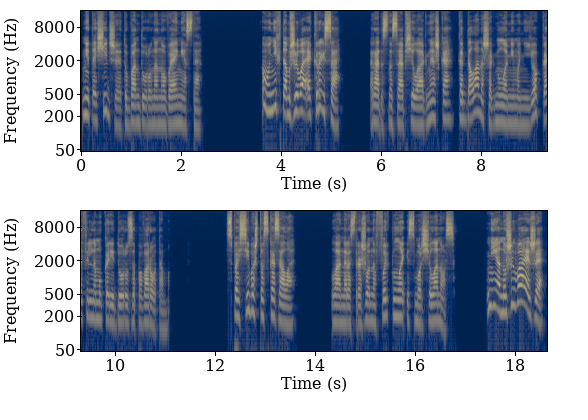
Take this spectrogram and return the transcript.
Не тащить же эту бандуру на новое место. «У них там живая крыса!» — радостно сообщила Агнешка, когда Лана шагнула мимо нее к кафельному коридору за поворотом. Спасибо, что сказала. Лана раздраженно фыркнула и сморщила нос. «Не, ну живая же!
